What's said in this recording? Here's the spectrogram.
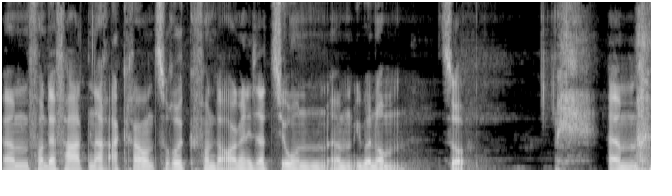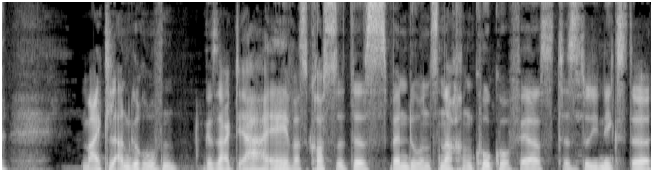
ähm, von der Fahrt nach Accra und zurück von der Organisation ähm, übernommen. So. Ähm, Michael angerufen, gesagt, ja, ey, was kostet es, wenn du uns nach Nkoko fährst? Das ist so die nächste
